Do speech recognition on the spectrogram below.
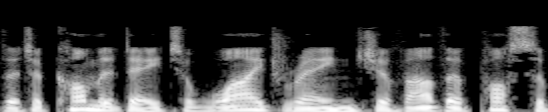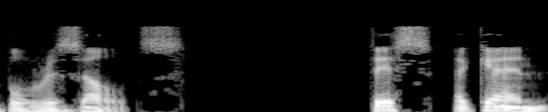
that accommodate a wide range of other possible results. This, again,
